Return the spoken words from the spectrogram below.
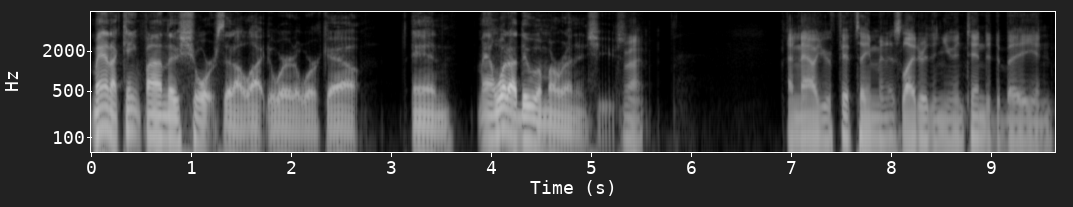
Man, I can't find those shorts that I like to wear to work out. And man, what I do with my running shoes? Right. And now you're 15 minutes later than you intended to be. And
